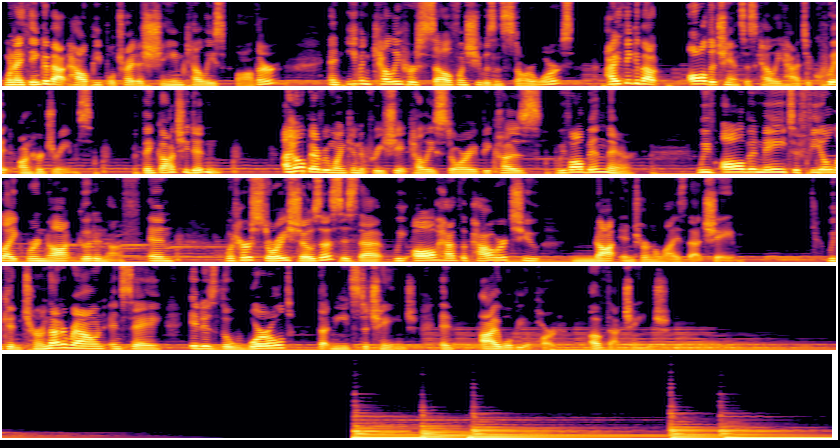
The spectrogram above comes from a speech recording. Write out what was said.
When I think about how people try to shame Kelly's father, and even Kelly herself when she was in Star Wars, I think about all the chances Kelly had to quit on her dreams. But thank God she didn't. I hope everyone can appreciate Kelly's story because we've all been there. We've all been made to feel like we're not good enough. And What her story shows us is that we all have the power to not internalize that shame. We can turn that around and say, it is the world that needs to change, and I will be a part of that change.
